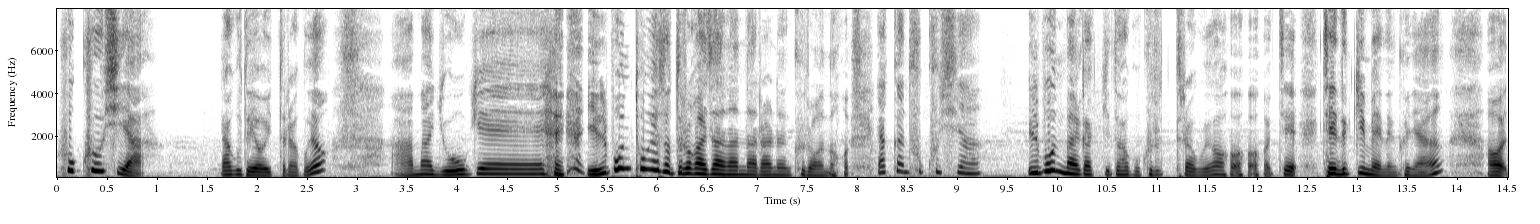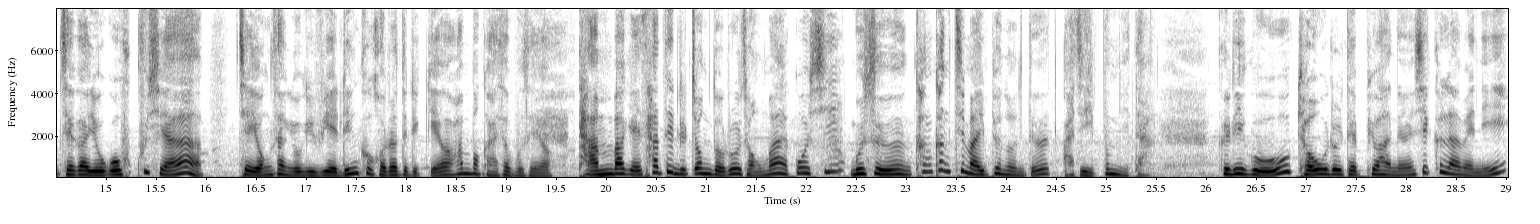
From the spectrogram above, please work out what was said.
후쿠시아 라고 되어 있더라고요. 아마 요게 일본 통해서 들어가지 않았나라는 그런 약간 후쿠시아 일본 말 같기도 하고 그렇더라고요. 제, 제 느낌에는 그냥. 어, 제가 요거 후쿠시아 제 영상 여기 위에 링크 걸어 드릴게요. 한번 가서 보세요. 단박에 사드릴 정도로 정말 꽃이 무슨 캉캉치마 입혀놓은 듯 아주 이쁩니다. 그리고 겨울을 대표하는 시클라멘이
